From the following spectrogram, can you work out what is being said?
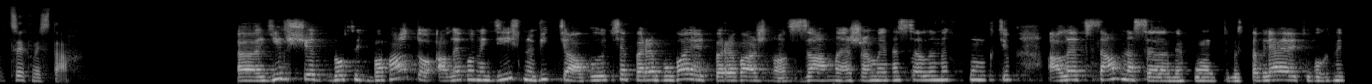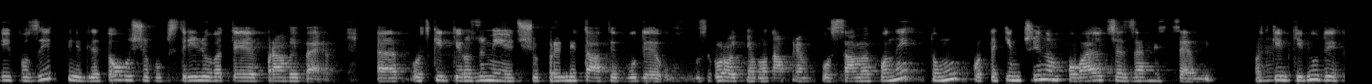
в цих містах? Е, Їх ще досить багато, але вони дійсно відтягуються, перебувають переважно за межами населених пунктів, але в сам населений пункт виставляють вогневі позиції для того, щоб обстрілювати правий берег. Е, Оскільки розуміють, що прилітати буде у зворотньому напрямку саме по них, тому от таким чином ховаються за місцеві. Оскільки люди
